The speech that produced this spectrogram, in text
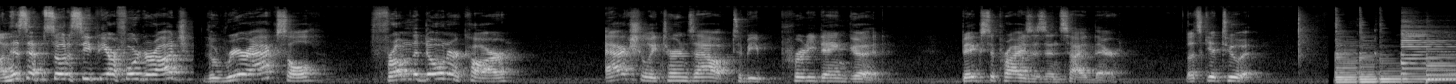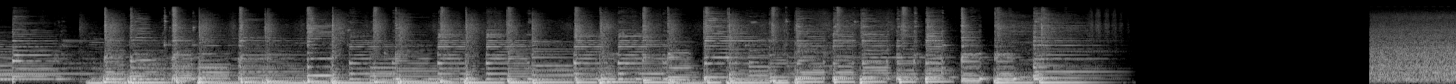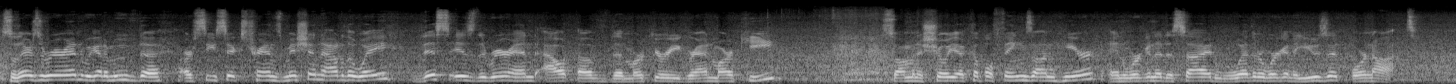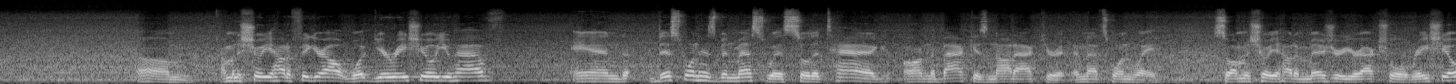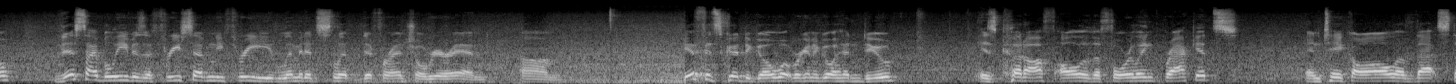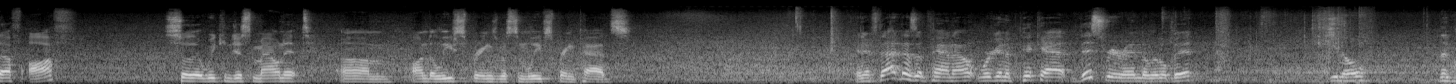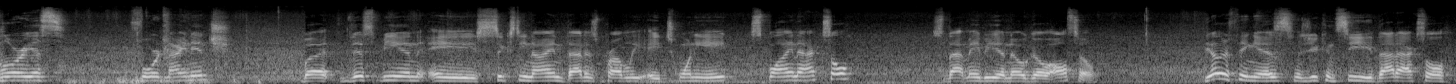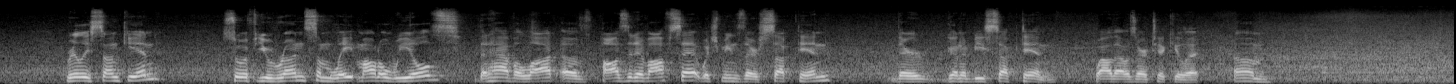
On this episode of CPR Ford Garage, the rear axle from the donor car actually turns out to be pretty dang good. Big surprises inside there. Let's get to it. So there's the rear end. We got to move the our C6 transmission out of the way. This is the rear end out of the Mercury Grand Marquis. So I'm going to show you a couple things on here and we're going to decide whether we're going to use it or not. Um, I'm going to show you how to figure out what gear ratio you have and this one has been messed with so the tag on the back is not accurate and that's one way. So I'm going to show you how to measure your actual ratio. This, I believe, is a 373 limited slip differential rear end. Um, if it's good to go, what we're going to go ahead and do is cut off all of the four link brackets and take all of that stuff off so that we can just mount it um, onto leaf springs with some leaf spring pads. And if that doesn't pan out, we're going to pick at this rear end a little bit. You know, the glorious Ford 9 inch but this being a 69 that is probably a 28 spline axle. So that may be a no-go also. The other thing is as you can see that axle really sunk in. So if you run some late model wheels that have a lot of positive offset which means they're sucked in they're gonna be sucked in. Wow that was articulate. Um,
